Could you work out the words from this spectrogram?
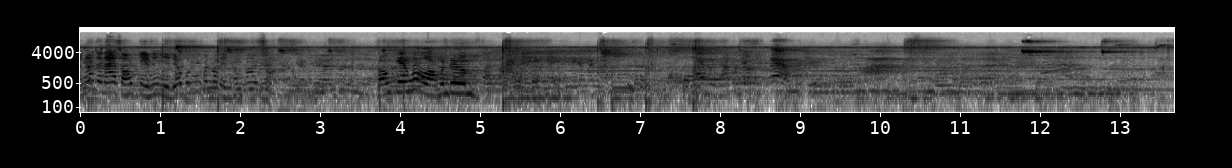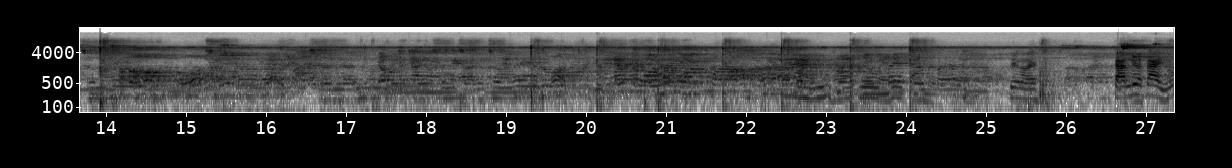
แต่นอกจะนาสองเกมนี่เดี๋ยวพวกนี้คนมาเล่นค่อนข้างสองเกมก็ออกเหมือนเดิมเ่องอะไรการเลือกได้อยู่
